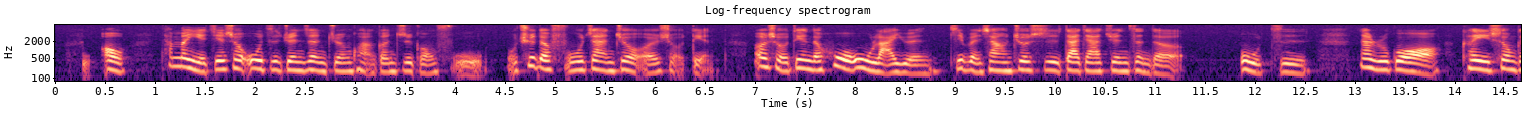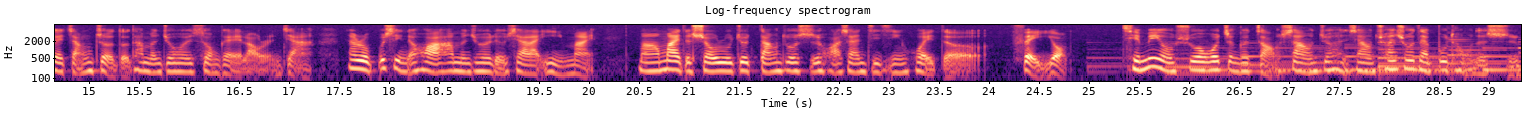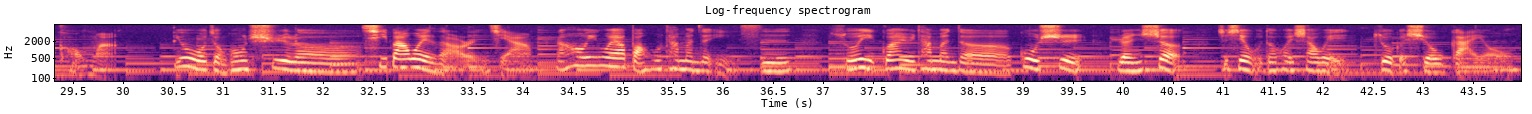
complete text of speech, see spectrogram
哦，他们也接受物资捐赠、捐款跟志工服务。我去的服务站就有二手店，二手店的货物来源基本上就是大家捐赠的物资。那如果可以送给长者的，他们就会送给老人家；那如果不行的话，他们就会留下来义卖，然后卖的收入就当做是华山基金会的费用。前面有说，我整个早上就很像穿梭在不同的时空嘛，因为我总共去了七八位老人家，然后因为要保护他们的隐私，所以关于他们的故事、人设这些，我都会稍微做个修改哦。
